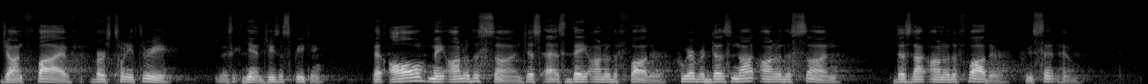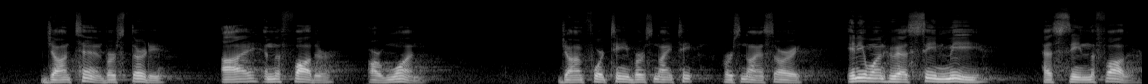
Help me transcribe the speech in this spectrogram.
John 5, verse 23, again, Jesus speaking, that all may honor the Son just as they honor the Father. Whoever does not honor the Son does not honor the Father who sent him. John 10, verse 30, I and the Father are one. John 14, verse 19, verse 9, sorry. Anyone who has seen me has seen the Father.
